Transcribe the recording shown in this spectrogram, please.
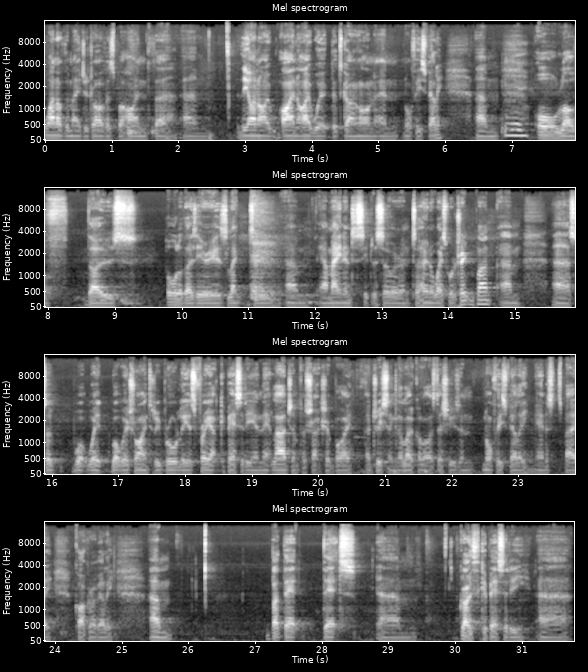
one of the major drivers behind the um, the INI, work that's going on in Northeast Valley. Um, Yeah. All of those all of those areas linked to um, our main interceptor sewer and Tahuna wastewater treatment plant. Um, uh, so what we're what we're trying to do broadly is free up capacity in that large infrastructure by addressing the localised issues in Northeast Valley, Andersons Bay, Kaikorai Valley. Um, but that that um, growth capacity uh,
